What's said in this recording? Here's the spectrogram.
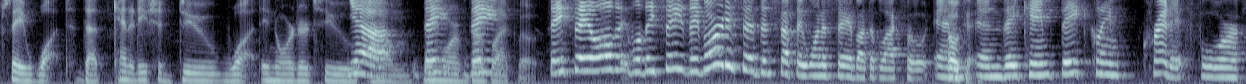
say what that Kennedy should do what in order to yeah um, they, more of they, the black vote. They say all the well they say they've already said the stuff they want to say about the black vote and okay. and they came they claim credit for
